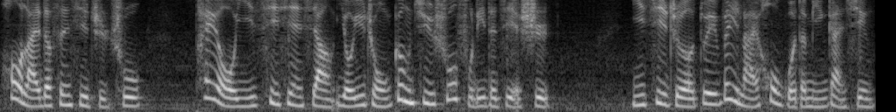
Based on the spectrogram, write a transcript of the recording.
后来的分析指出，配偶遗弃现象有一种更具说服力的解释：遗弃者对未来后果的敏感性，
